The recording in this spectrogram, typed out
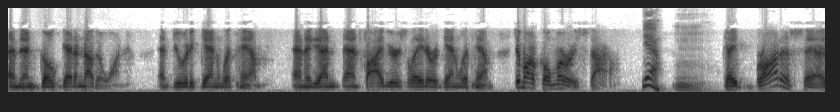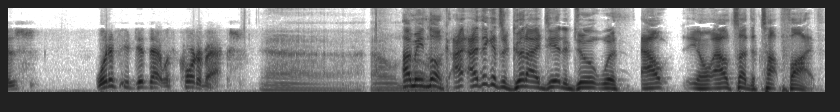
and then go get another one and do it again with him, and again and five years later again with him, Demarco Murray style. Yeah. Hmm. Okay, Broaddus says, what if you did that with quarterbacks? Uh, I don't I mean, look, I, I think it's a good idea to do it without, you know, outside the top five.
